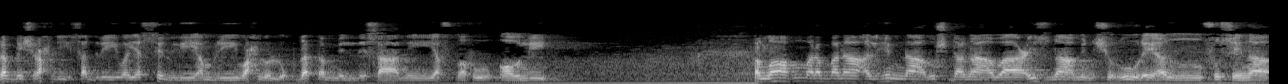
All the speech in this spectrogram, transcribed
رب اشرح لي صدري ويسر لي امري واحلل عقدة من لساني يفقهوا قولي. اللهم ربنا الهمنا رشدنا واعذنا من شرور انفسنا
